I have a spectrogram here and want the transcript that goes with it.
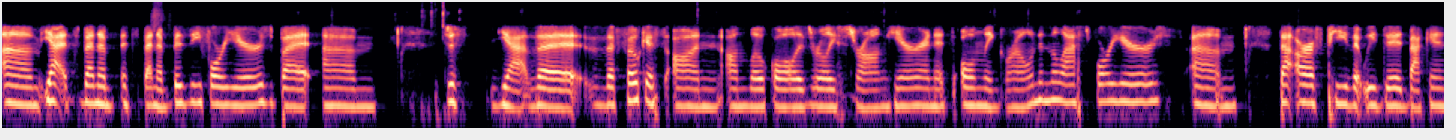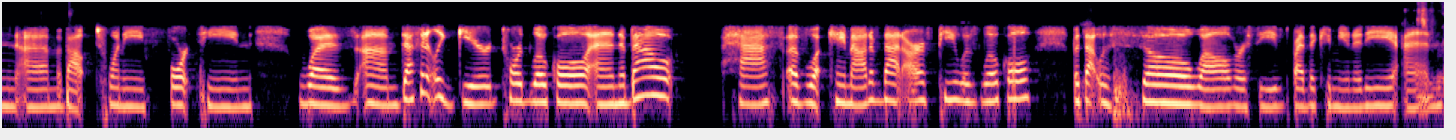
um, yeah, it's been a it's been a busy four years, but um, just yeah, the the focus on on local is really strong here, and it's only grown in the last four years. Um, that RFP that we did back in um, about 2014 was um, definitely geared toward local, and about half of what came out of that RFP was local, but that was so well received by the community and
